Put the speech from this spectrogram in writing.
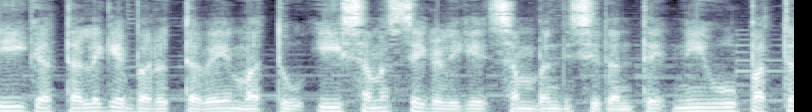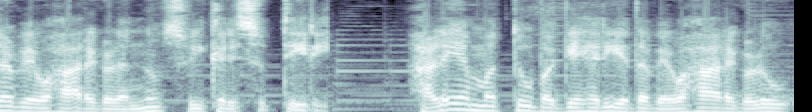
ಈಗ ತಲೆಗೆ ಬರುತ್ತವೆ ಮತ್ತು ಈ ಸಮಸ್ಯೆಗಳಿಗೆ ಸಂಬಂಧಿಸಿದಂತೆ ನೀವು ಪತ್ರ ವ್ಯವಹಾರಗಳನ್ನು ಸ್ವೀಕರಿಸುತ್ತೀರಿ. ಹಳೆಯ ಮತ್ತು ಬಗೆಹರಿಯದ ವ್ಯವಹಾರಗಳು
